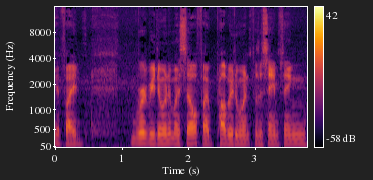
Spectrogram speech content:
if I were to be doing it myself I probably would have went for the same thing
